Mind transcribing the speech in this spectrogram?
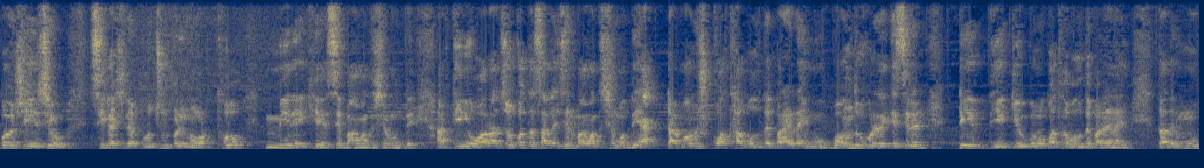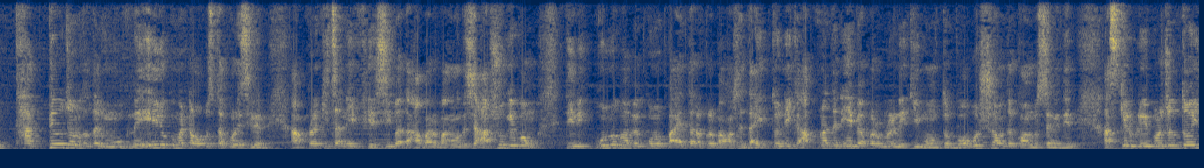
বয়সে এসেও শেখ হাসিনা প্রচুর পরিমাণ অর্থ মেরে খেয়েছে বাংলাদেশের মধ্যে। আর তিনি অরাজকতা চালিয়েছেন বাংলাদেশের মধ্যে। একটা মানুষ কথা বলতে পারে নাই, মুখ বন্ধ করে রেখেছিলেন, টেপ দিয়ে কেউ কোনো কথা বলতে পারে নাই। তাদের মুখ থাকতেও যেন তাদের মুখ নেই, এইরকম একটা অবস্থা করেছিলেন। আপনারা কি চান এই ফেসিবাদ আবার বাংলাদেশে আসুক এবং তিনি কোনোভাবে কোনো পায়ে তারা করে দায়িত্ব নিক। আপনাদের এই ব্যাপারগুলো নিয়ে কি মন্তব্য? অবশ্যই আমাদের কনভার্সেশনে দিন। আজকের ভিডিও পর্যন্তই।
